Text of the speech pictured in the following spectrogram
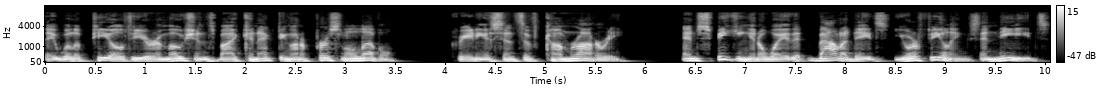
They will appeal to your emotions by connecting on a personal level, creating a sense of camaraderie and speaking in a way that validates your feelings and needs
